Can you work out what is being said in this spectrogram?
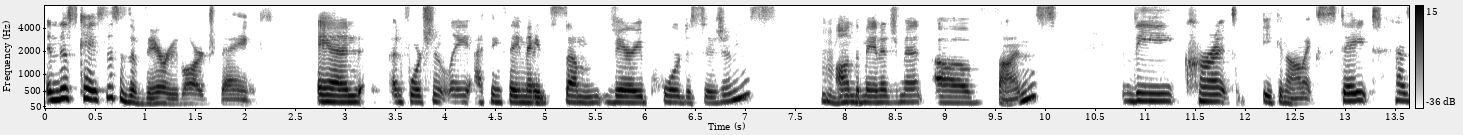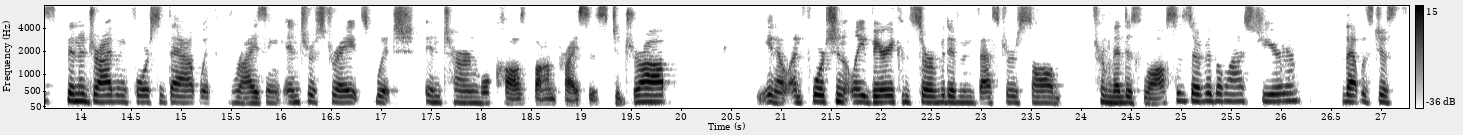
In this case, this is a very large bank. And unfortunately, I think they made some very poor decisions mm-hmm. on the management of funds. The current economic state has been a driving force of that with rising interest rates, which in turn will cause bond prices to drop. You know, unfortunately, very conservative investors saw tremendous losses over the last year. That was just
